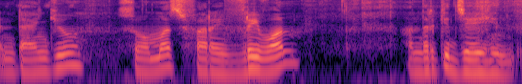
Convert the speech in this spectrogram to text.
And thank you so much for every one అందరికీ జై హింద్.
